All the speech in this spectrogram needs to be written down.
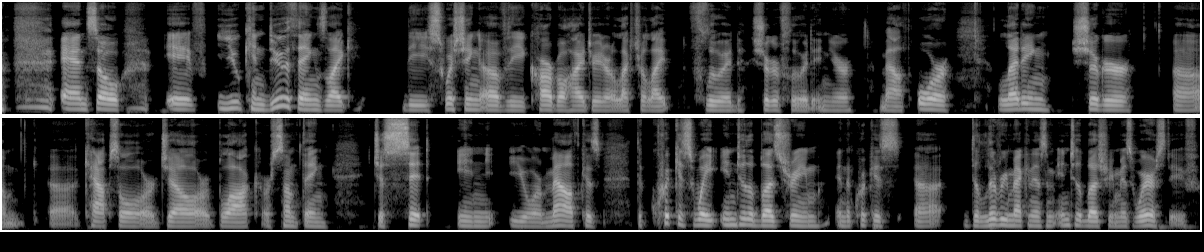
and so, if you can do things like the swishing of the carbohydrate or electrolyte fluid, sugar fluid in your mouth, or letting sugar um, uh, capsule or gel or block or something just sit in your mouth because the quickest way into the bloodstream and the quickest uh, delivery mechanism into the bloodstream is where, Steve?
